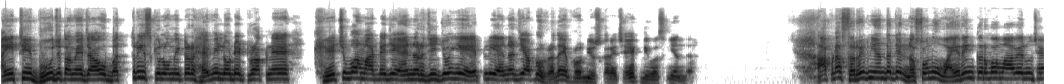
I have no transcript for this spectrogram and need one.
અહીંથી ભુજ તમે જાઓ, બત્રીસ કિલોમીટર હેવી લોડેડ ટ્રકને ખેંચવા માટે જે એનર્જી જોઈએ, એટલી એનર્જી આપણું હૃદય પ્રોડ્યુસ કરે છે એક દિવસની અંદર. આપણા શરીરની અંદર જે નસોનું વાયરિંગ કરવામાં આવેલું છે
